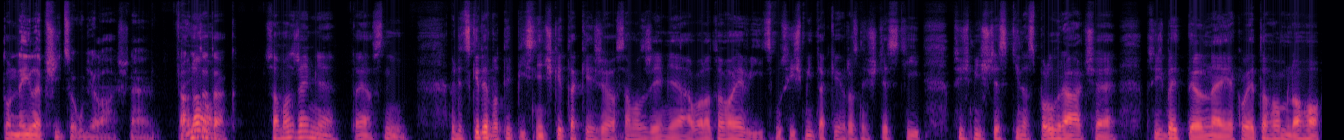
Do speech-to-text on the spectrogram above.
to nejlepší, co uděláš, ne? Není Ano. to tak? Samozřejmě, to je jasný. Vždycky jde o ty písničky taky, že jo, samozřejmě, a ono toho je víc. Musíš mít taky hrozně štěstí, musíš mít štěstí na spoluhráče, musíš být pilnej, jako je toho mnoho.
